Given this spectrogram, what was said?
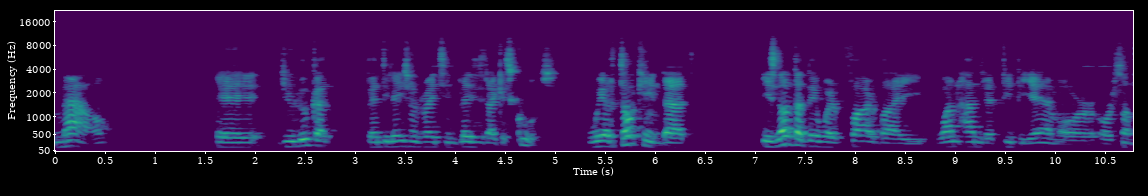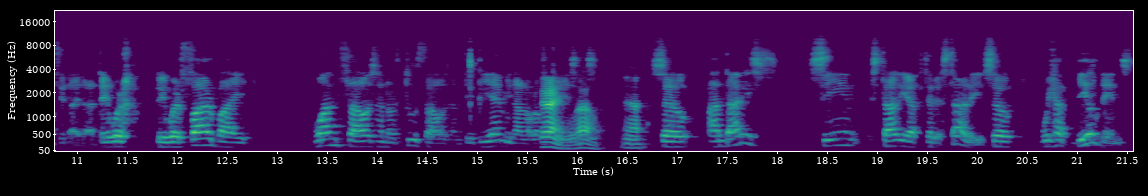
now, uh, you look at ventilation rates in places like schools. We are talking that it's not that they were far by 100 ppm or, or something like that. They were they were far by 1,000 or 2,000 ppm in a lot of okay, cases. Wow. Yeah. So and that is seen study after study. So we have buildings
